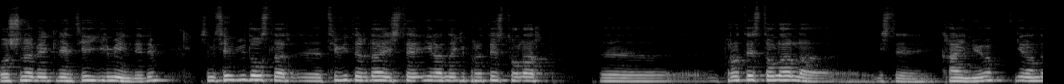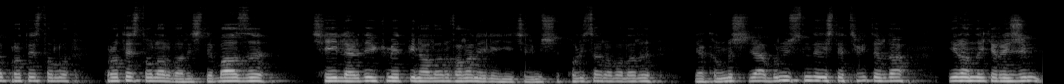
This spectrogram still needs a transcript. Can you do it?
Boşuna beklentiye girmeyin dedim. Şimdi sevgili dostlar e, Twitter'da işte İran'daki protestolar e, protestolarla e, işte kaynıyor. İran'da protestolar protestolar var işte bazı şehirlerde hükümet binaları falan ele geçirilmiş. Polis arabaları yakılmış. Ya bunun üstünde işte Twitter'da İran'daki rejim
